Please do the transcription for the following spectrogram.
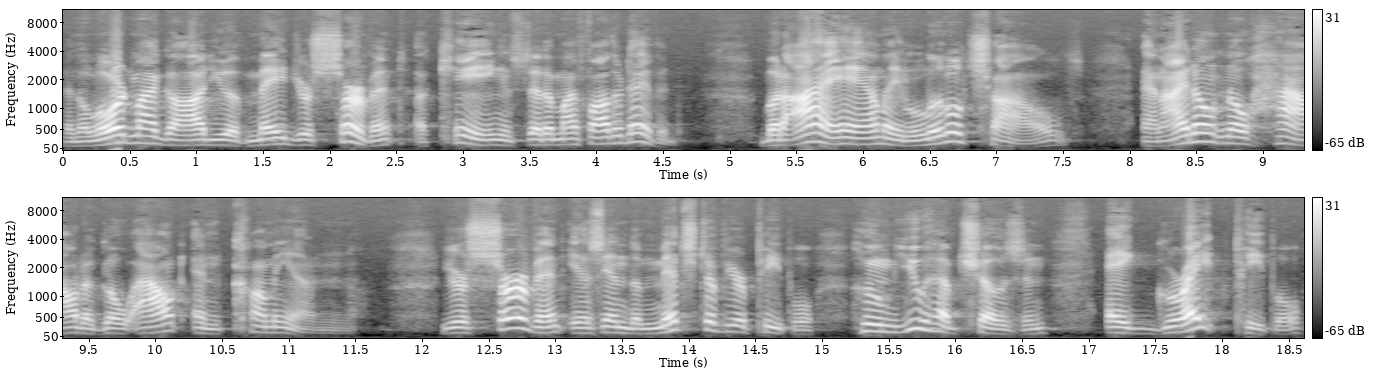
And the Lord my God, you have made your servant a king instead of my father David. But I am a little child, and I don't know how to go out and come in. Your servant is in the midst of your people, whom you have chosen, a great people,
